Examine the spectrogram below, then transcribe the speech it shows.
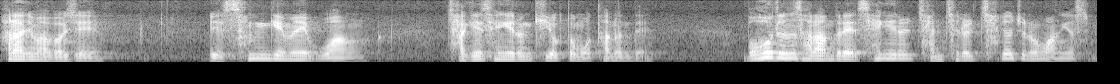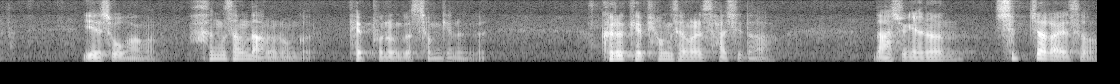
하나님 아버지 이 섬김의 왕 자기 생일은 기억도 못 하는데 모든 사람들의 생일 잔치를 차려주는 왕이었습니다. 예수 왕은 항상 나누는 것, 베푸는 것, 섬기는 것. 그렇게 평생을 사시다 나중에는 십자가에서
